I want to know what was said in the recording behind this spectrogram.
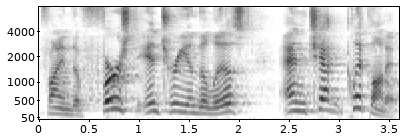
find the first entry in the list, and check, click on it.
